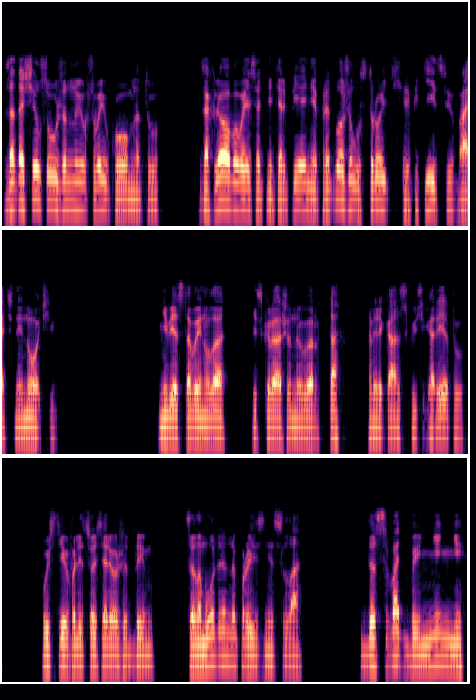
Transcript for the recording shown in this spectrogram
затащил суженную в свою комнату, захлебываясь от нетерпения, предложил устроить репетицию брачной ночи. Невеста вынула из крашеного рта американскую сигарету, пустив в лицо Сережи дым, целомудренно произнесла «До свадьбы ни-ни».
